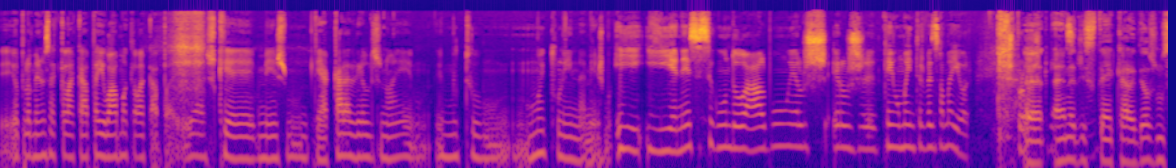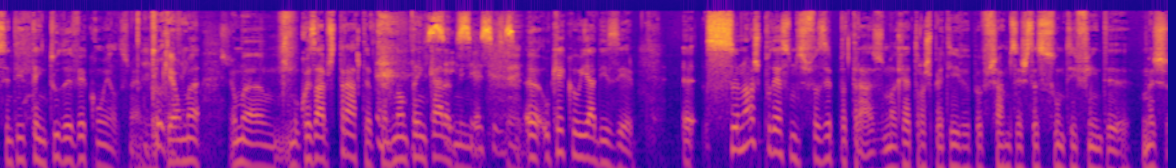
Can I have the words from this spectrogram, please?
Eu, pelo menos, aquela capa, eu amo aquela capa. Eu acho que é mesmo, tem a cara deles, não é? É muito, muito linda mesmo. E, e é nesse segundo álbum eles, eles têm uma intervenção maior. A Ana disse que tem a cara deles no sentido que tem tudo a ver com eles, não é? Porque é uma, é uma, uma coisa abstrata, portanto não tem cara sim, de ninguém. Sim, sim, uh, o que é que eu ia dizer? Eh, se nós pudéssemos fazer para trás uma retrospectiva para fecharmos este assunto, enfim, de, mas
